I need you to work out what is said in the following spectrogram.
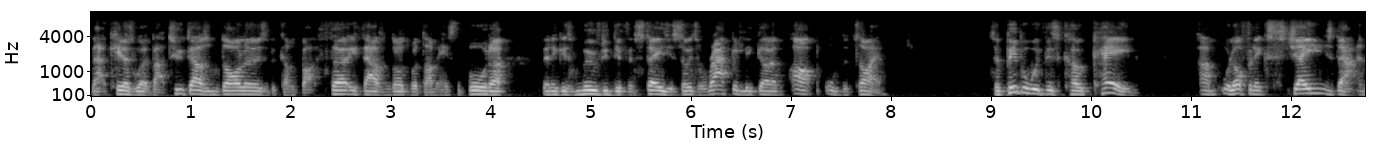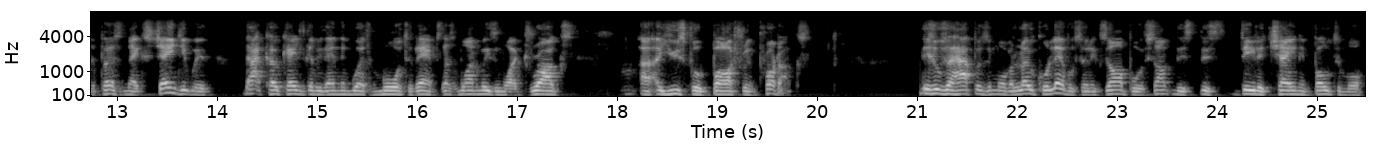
That kilo is worth about two thousand dollars. It becomes about thirty thousand dollars by the time it hits the border. Then it gets moved in different stages. So it's rapidly going up all the time. So people with this cocaine um, will often exchange that, and the person they exchange it with, that cocaine is going to be then worth more to them. So that's one reason why drugs uh, are useful bartering products. This also happens at more of a local level. So, an example: if some this this dealer chain in Baltimore,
